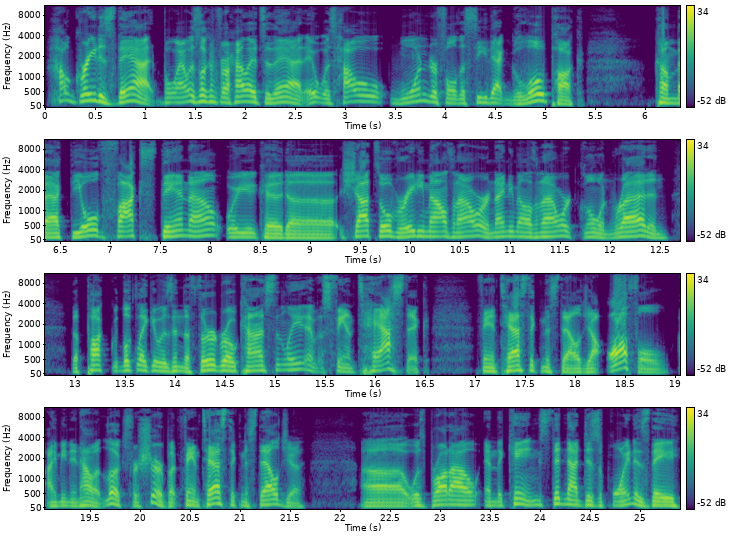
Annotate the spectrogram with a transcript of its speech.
How great is that? Boy, I was looking for highlights of that. It was how wonderful to see that glow puck come back. The old Fox standout where you could uh, shots over 80 miles an hour or 90 miles an hour glowing red and the puck looked like it was in the third row constantly. It was fantastic. Fantastic nostalgia. Awful, I mean, in how it looks for sure, but fantastic nostalgia uh, was brought out, and the Kings did not disappoint as they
